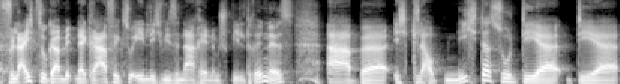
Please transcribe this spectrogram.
Vielleicht sogar mit einer Grafik so ähnlich, wie sie nachher in dem Spiel drin ist. Aber ich glaube nicht, dass so der, der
